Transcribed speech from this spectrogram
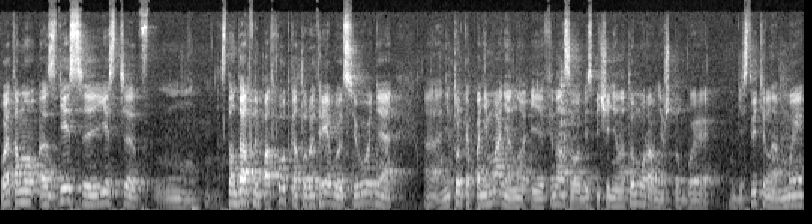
Поэтому э, здесь э, есть э, стандартный подход, который требует сегодня не только понимания, но и финансового обеспечения на том уровне, чтобы действительно мы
